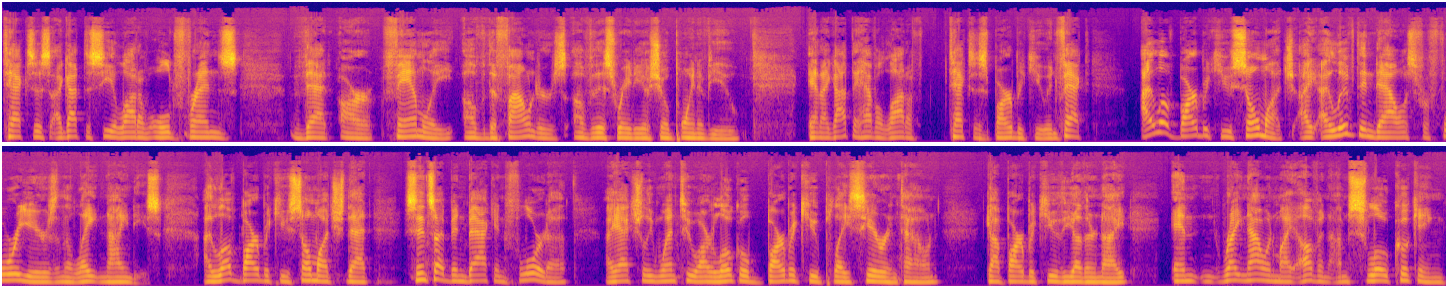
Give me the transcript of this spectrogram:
texas. I got to see a lot of old friends that are family of the founders of this radio show point of view. And i got to have a lot of texas barbecue. In fact i love barbecue so much I, I, lived in dallas for four years in the late 90s i love barbecue so much that since i've been back in florida i actually went to our local barbecue place here in town got barbecue the other night and right now in my oven i'm slow cooking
